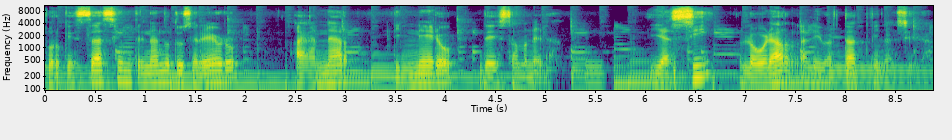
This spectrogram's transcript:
porque estás entrenando tu cerebro a ganar dinero de esta manera. Y así lograr la libertad financiera.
